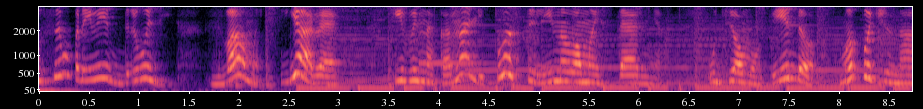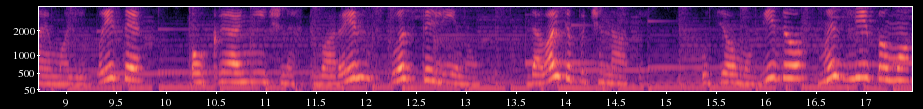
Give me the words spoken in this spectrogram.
Усім привіт, друзі! З вами я Рекс, і ви на каналі Пластилінова майстерня. У цьому відео ми починаємо ліпити океанічних тварин з пластиліну. Давайте починати. У цьому відео ми зліпимо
